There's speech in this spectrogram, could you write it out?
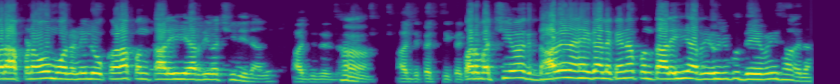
ਪਰ ਆਪਣਾ ਉਹ ਮੁੱਲ ਨਹੀਂ ਲੋਕਾਂ ਵਾਲਾ 45000 ਦੀ ਵੱਛੀ ਦੇ ਦਾਂਗੇ। ਅੱਜ ਦੇ। ਹਾਂ। ਅੱਜ ਕੱਚੀ ਕੱਚੀ। ਪਰ ਵੱਛੀ ਮੈਂ ਦਾਅਵੇ ਨਾਲ ਇਹ ਗੱਲ ਕਹਿਣਾ 45000 ਦੀ ਉਹ ਜਿਹੀ ਕੋਈ ਦੇ ਵੀ ਨਹੀਂ ਸਕਦਾ।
